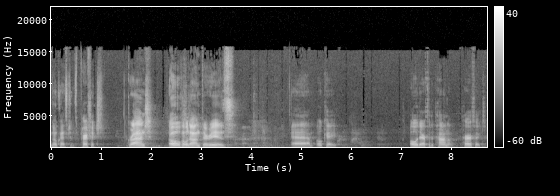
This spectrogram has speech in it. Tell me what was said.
No questions. Perfect. Grant? Oh, hold on, there is. Um, okay. Oh, there for the panel. Perfect.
